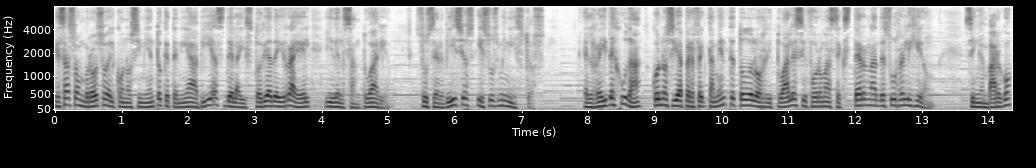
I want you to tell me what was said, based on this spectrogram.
es asombroso el conocimiento que tenía Abías de la historia de Israel y del santuario, sus servicios y sus ministros. El rey de Judá conocía perfectamente todos los rituales y formas externas de su religión, sin embargo,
